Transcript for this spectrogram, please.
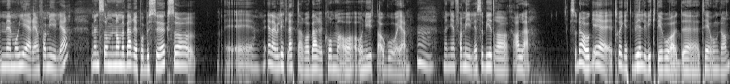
vi, må gjøre i en familie. Men som når vi bare er på besøk, så er, det jo litt lettere å bare komme og, og nyte og gå igjen. Mm. Men i en familie så bidrar alle. Så det òg tror jeg er et veldig viktig råd eh, til ungdom.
